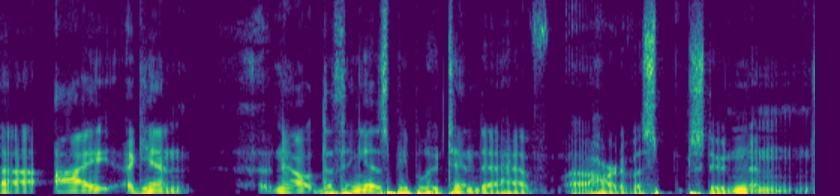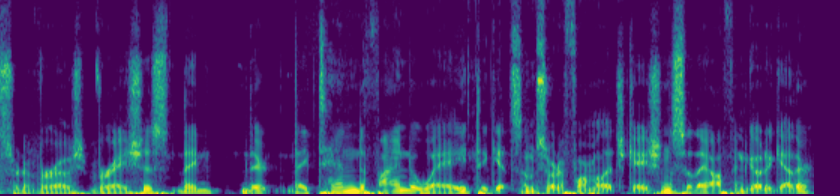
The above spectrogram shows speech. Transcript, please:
Uh, I again, now the thing is, people who tend to have a heart of a student and sort of voracious, they they tend to find a way to get some sort of formal education, so they often go together.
